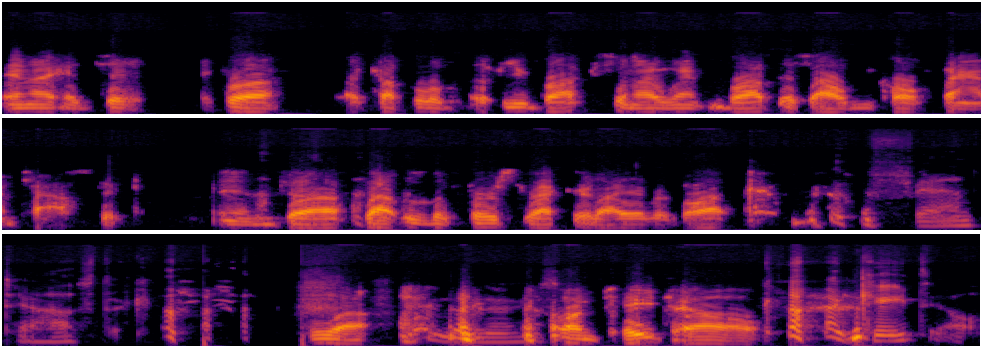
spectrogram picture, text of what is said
And I had to for a, a couple of a few bucks, and I went and bought this album called Fantastic, and uh, that was the first record I ever bought. Fantastic. yeah, on K-tel. K-tel.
